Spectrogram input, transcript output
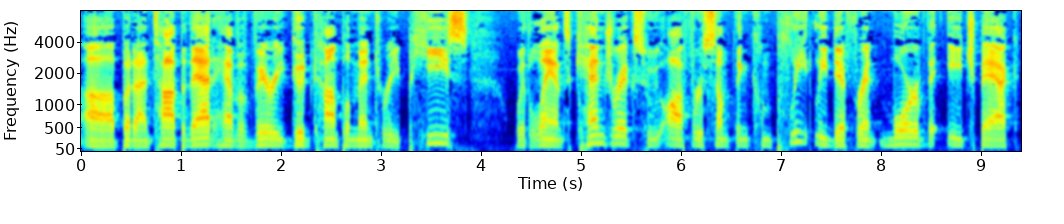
Uh, but on top of that, have a very good complementary piece with Lance Kendricks, who offers something completely different, more of the H back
